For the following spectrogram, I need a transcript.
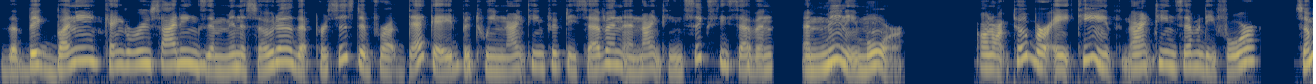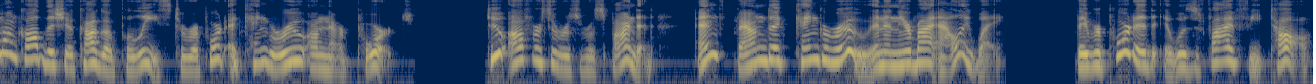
the Big Bunny kangaroo sightings in Minnesota that persisted for a decade between 1957 and 1967, and many more. On October 18, 1974, someone called the Chicago police to report a kangaroo on their porch. Two officers responded and found a kangaroo in a nearby alleyway. They reported it was five feet tall,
